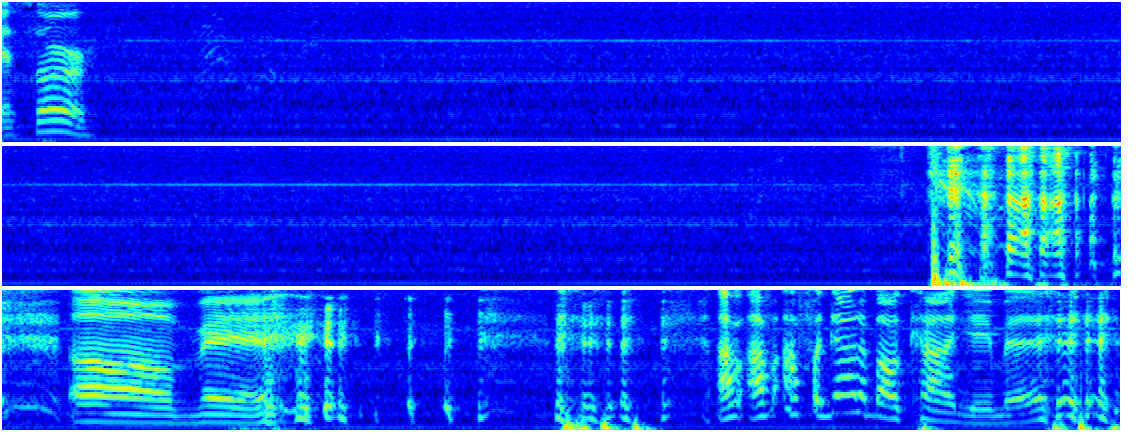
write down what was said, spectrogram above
Yes, sir. oh man. I, I I forgot about Kanye, man.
